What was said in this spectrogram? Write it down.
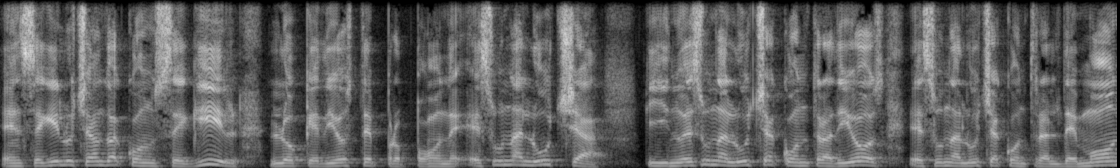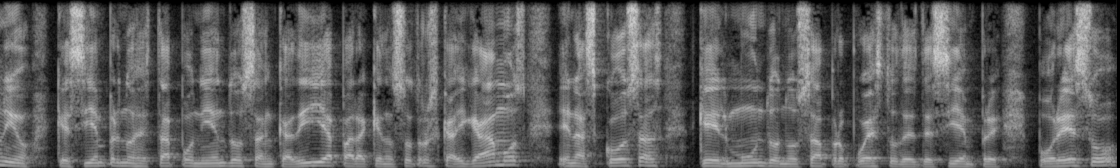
en seguir luchando a conseguir lo que Dios te propone. Es una lucha y no es una lucha contra Dios, es una lucha contra el demonio que siempre nos está poniendo zancadilla para que nosotros caigamos en las cosas que el mundo nos ha propuesto desde siempre. Por eso,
